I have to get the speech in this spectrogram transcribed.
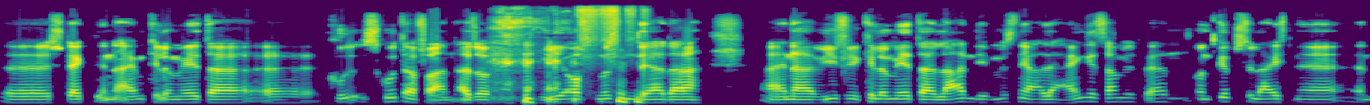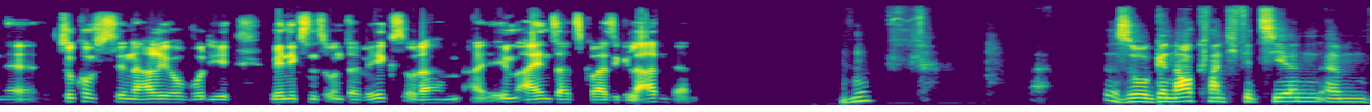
äh, steckt in einem Kilometer äh, Scooter fahren? Also wie oft müssen der da einer, wie viel Kilometer laden? Die müssen ja alle eingesammelt werden. Und gibt es vielleicht eine, eine Zukunftsszenario, wo die wenigstens unterwegs oder im Einsatz quasi geladen werden? Mhm. So genau quantifizieren ähm,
